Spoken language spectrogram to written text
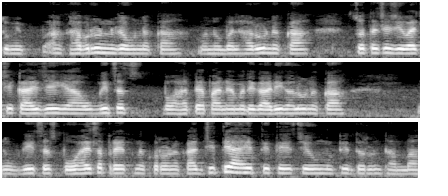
तुम्ही घाबरून जाऊ नका मनोबल हरू नका. स्वतःच्या जीवाची काळजी घ्या. उगीच वाहत्या पाण्यामध्ये गाडी घालू नका. उगीच पोहायचा प्रयत्न करू नका. जिथे आहेत तिथे जीव मुठीत धरून थांबा.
